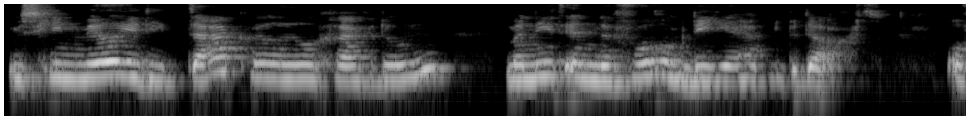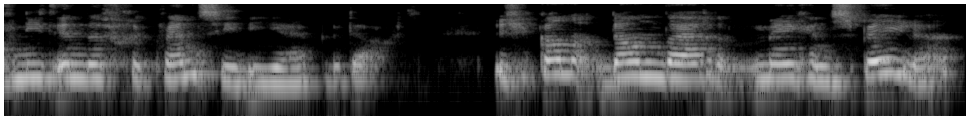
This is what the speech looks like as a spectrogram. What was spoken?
Misschien wil je die taak wel heel graag doen, maar niet in de vorm die je hebt bedacht. Of niet in de frequentie die je hebt bedacht. Dus je kan dan daarmee gaan spelen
